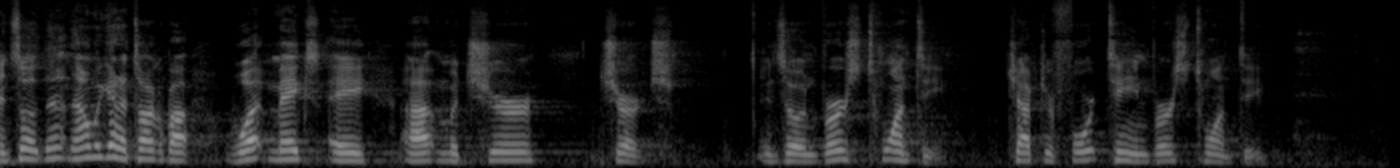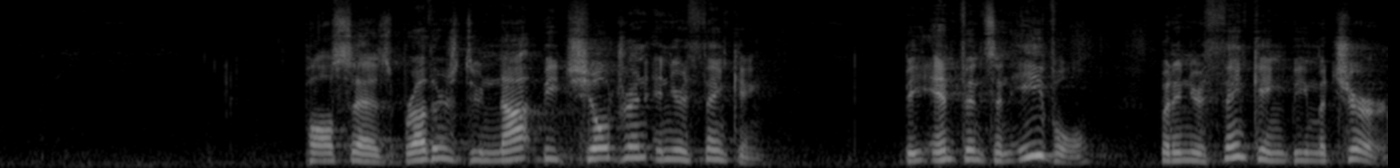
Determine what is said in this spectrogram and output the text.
and so now we got to talk about what makes a uh, mature church. And so in verse 20, chapter 14, verse 20, Paul says, Brothers, do not be children in your thinking, be infants in evil, but in your thinking be mature.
